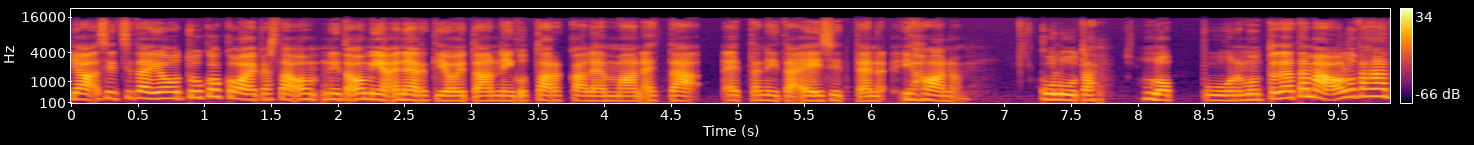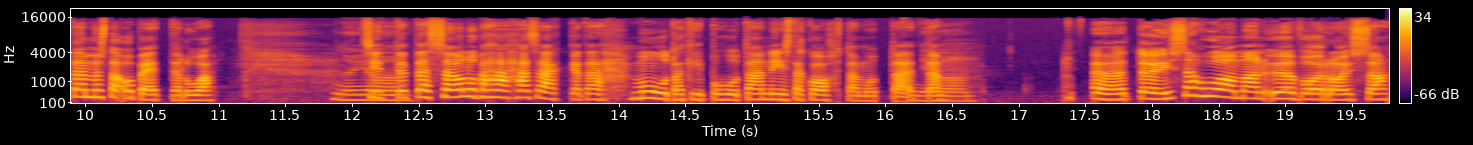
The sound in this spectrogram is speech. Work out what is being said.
Ja sitten sitä joutuu koko aikaista niitä omia energioitaan niin kuin tarkkailemaan, että, että niitä ei sitten ihan kuluta loppuun. Mutta tämä on ollut vähän tämmöistä opettelua. No joo. Sitten tässä on ollut vähän häsäkkätä muutakin, puhutaan niistä kohta, mutta että ö, töissä huomaan yövuoroissa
